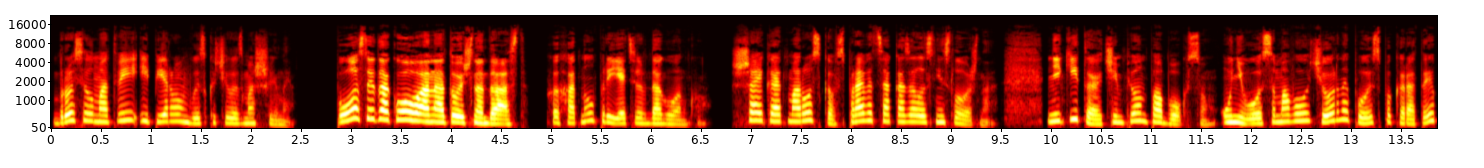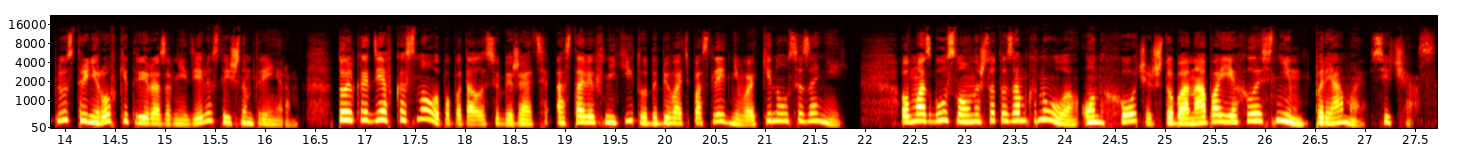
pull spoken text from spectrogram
Бросил Матвей и первым выскочил из машины. «После такого она точно даст!» — хохотнул приятель вдогонку. С шайкой отморозков справиться оказалось несложно. Никита — чемпион по боксу. У него самого черный пояс по карате плюс тренировки три раза в неделю с личным тренером. Только девка снова попыталась убежать. Оставив Никиту добивать последнего, кинулся за ней. В мозгу словно что-то замкнуло. Он хочет, чтобы она поехала с ним прямо сейчас.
